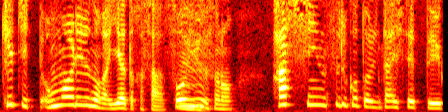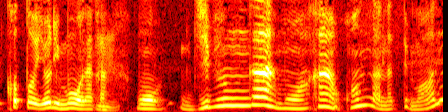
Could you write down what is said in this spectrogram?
ケチって思われるのが嫌とかさそういううん。その、発信することに対してっていうことよりもなんか、うん。もう自分がもうあかんこんなんだってもうあんな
